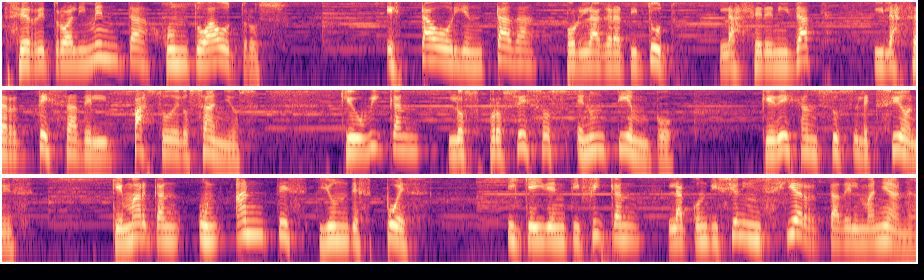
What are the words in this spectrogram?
se retroalimenta junto a otros, está orientada por la gratitud, la serenidad y la certeza del paso de los años, que ubican los procesos en un tiempo, que dejan sus lecciones que marcan un antes y un después y que identifican la condición incierta del mañana,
